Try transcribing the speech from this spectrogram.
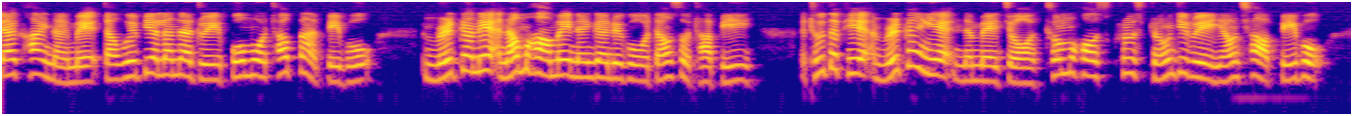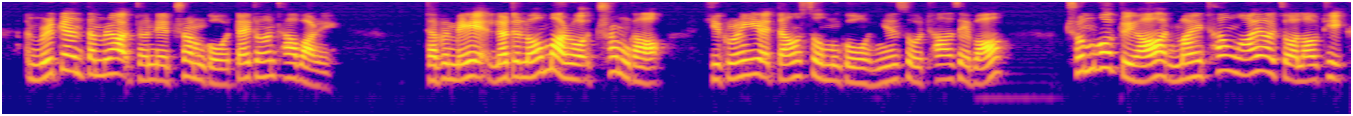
တိုက်ခိုက်နိုင်မဲ့တာဝေးပြက်လက်နက်တွေပိုမိုထောက်ပံ့ပေးဖို့အမေရိကန်နဲ့အနောက်မဟာမိတ်နိုင်ငံတွေကိုတောင်းဆိုထားပြီးအထူးသဖြင့်အမေရိကန်ရဲ့နာမည်ကျော် Tomahawk Cruise ဒုံးကြီးတွေရောင်းချပေးဖို့အမေရိကန်သမ္မတဒေါ်နယ်ထရမ့်ကိုတိုက်တွန်းထားပါတယ်။ဒါပေမဲ့လက်တလုံးမှာတော့ထရမ့်ကယူကရိန်းရဲ့တောင်းဆိုမှုကိုညှင်းဆိုထားစေပါ။ Tomahawk တွေဟာမိုင်1500ကျော်လောက်ထိခ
